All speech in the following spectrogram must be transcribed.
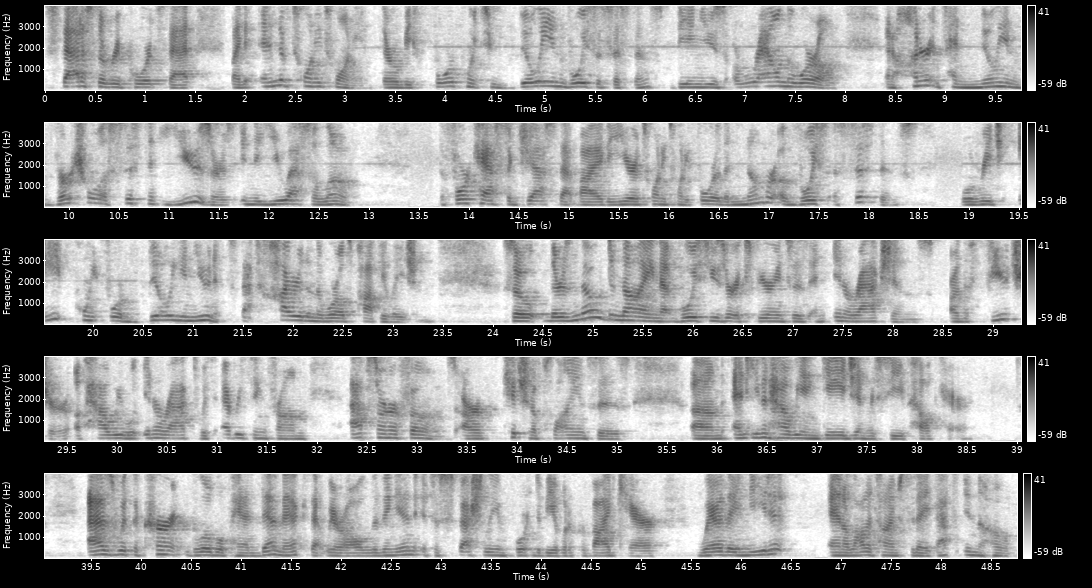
Statista reports that by the end of 2020, there will be 4.2 billion voice assistants being used around the world and 110 million virtual assistant users in the US alone. The forecast suggests that by the year 2024, the number of voice assistants will reach 8.4 billion units. That's higher than the world's population. So there's no denying that voice user experiences and interactions are the future of how we will interact with everything from apps on our phones, our kitchen appliances, um, and even how we engage and receive healthcare. As with the current global pandemic that we are all living in, it's especially important to be able to provide care where they need it. And a lot of times today, that's in the home.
